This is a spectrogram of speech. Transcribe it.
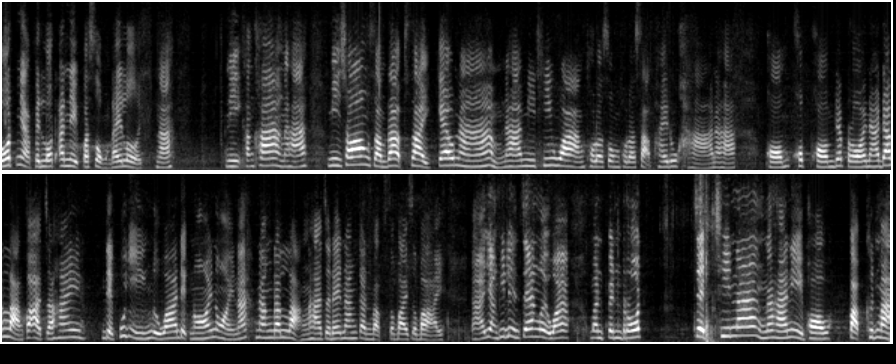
รถเนี่ยเป็นรถอเนกประสงค์ได้เลยนะนี่ข้างๆนะคะ มีช่องสำหรับใส่แก้วน้ำนะคะ มีที่วางโทรทรงโทรศัพท์ให้ลูกค้านะคะ พร้อมครบพร้อมเรียบร้อยนะ ด้านหลังก็อาจจะให้เด็กผู้หญิงหรือว่าเด็กน้อยหน่อยนะ นั่งด้านหลังนะคะ จะได้นั่งกันแบบสบายๆนะ อย่างที่เรียนแจ้งเลยว่า มันเป็นรถ 7 ที่นั่งนะคะ นี่พอปรับขึ้นมา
